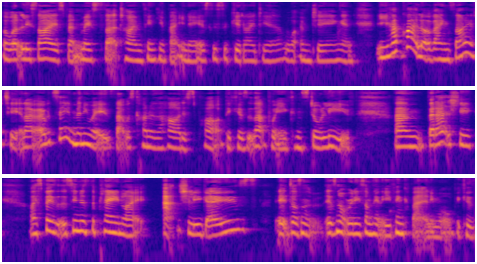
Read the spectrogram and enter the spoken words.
well, at least I spent most of that time thinking about, you know, is this a good idea what I'm doing? And you have quite a lot of anxiety. And I, I would say in many ways that was kind of the hardest part because at that point you can still leave. Um, but actually, I suppose as soon as the plane like actually goes, it doesn't it's not really something that you think about anymore because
